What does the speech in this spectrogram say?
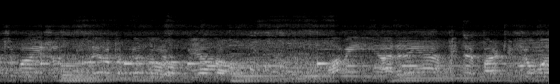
Batman e Justiceiro tocando violão. Homem-Aranha, Peter Parker filmando.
